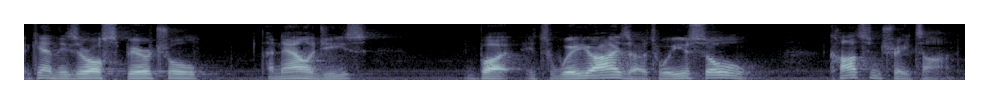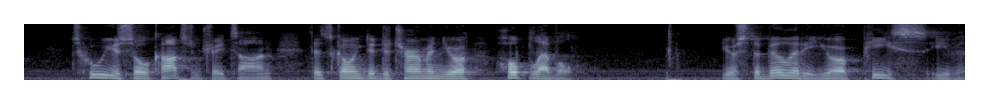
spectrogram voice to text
Again, these are all spiritual analogies, but it's where your eyes are, it's where your soul concentrates on. It's who your soul concentrates on that's going to determine your hope level, your stability, your peace, even.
